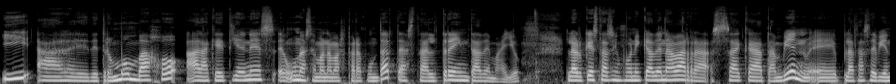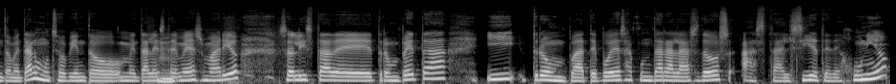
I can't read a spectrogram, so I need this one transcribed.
y eh, de trombón bajo a la que tienes eh, una semana más para apuntarte hasta el 30 de mayo. La Orquesta Sinfónica de Navarra saca también eh, plazas de viento metal, mucho viento metal este mm. mes, Mario, solista de trompeta y trompa. Te puedes apuntar a las dos hasta el 7 de junio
